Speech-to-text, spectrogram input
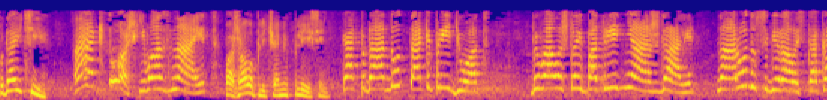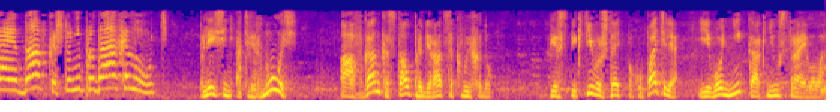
подойти?» «А кто ж его знает?» — пожала плечами плесень. «Как подадут, так и придет. Бывало, что и по три дня ждали. Народу собиралась такая давка, что не продохнуть». Плесень отвернулась, а афганка стал пробираться к выходу. Перспектива ждать покупателя его никак не устраивала.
